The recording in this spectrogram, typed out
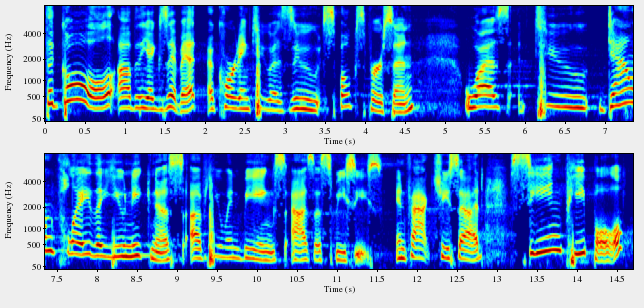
the goal of the exhibit, according to a zoo spokesperson, was to downplay the uniqueness of human beings as a species. In fact, she said, seeing people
